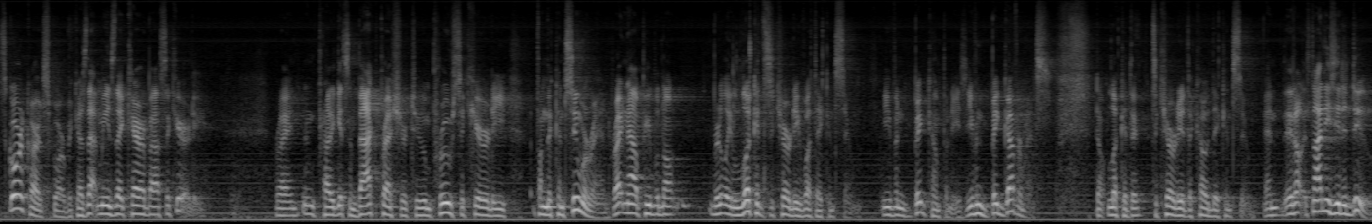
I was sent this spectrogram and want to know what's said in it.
scorecard score because that means they care about security, right? And try to get some back pressure to improve security from the consumer end. Right now, people don't really look at the security of what they consume. Even big companies, even big governments don't look at the security of the code they consume. And they it's not easy to do,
